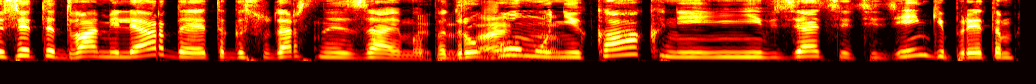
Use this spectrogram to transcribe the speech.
есть это 2 миллиарда, это государственные займы. По-другому да. никак не, не взять эти деньги. При этом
